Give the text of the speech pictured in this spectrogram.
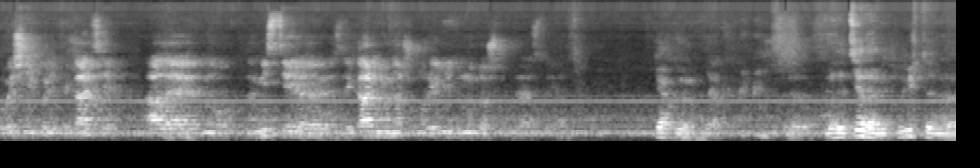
повищені кваліфікації, але ну, на місці з лікарні в нашому районі, думаю, точно треба стояти. Дякую. Дякую. Медицина відповісти на,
